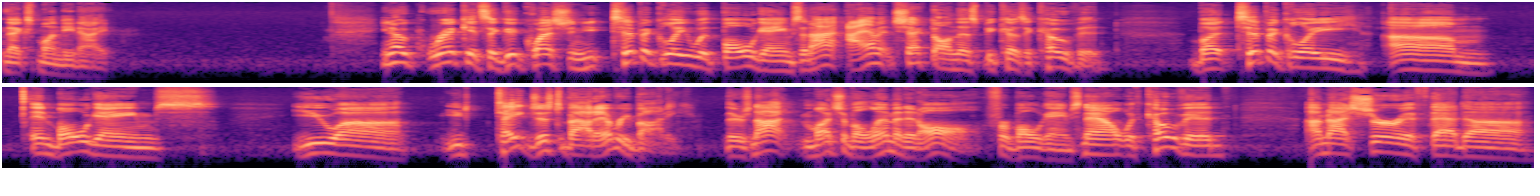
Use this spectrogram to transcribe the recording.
next Monday night. You know, Rick, it's a good question. You, typically with bowl games, and I, I haven't checked on this because of COVID, but typically um, in bowl games, you uh, you take just about everybody there's not much of a limit at all for bowl games. Now with COVID, I'm not sure if that uh,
